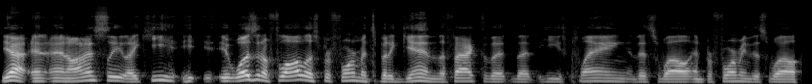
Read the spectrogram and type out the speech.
Yeah, and and honestly, like he, he, it wasn't a flawless performance, but again, the fact that that he's playing this well and performing this well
